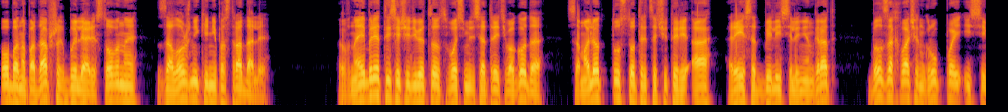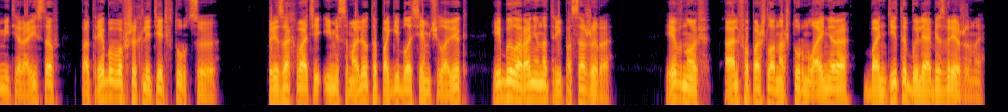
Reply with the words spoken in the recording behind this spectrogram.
оба нападавших были арестованы, заложники не пострадали. В ноябре 1983 года самолет Ту-134А рейс от Тбилиси-Ленинград был захвачен группой из семи террористов, потребовавших лететь в Турцию. При захвате ими самолета погибло семь человек и было ранено три пассажира. И вновь Альфа пошла на штурм лайнера, бандиты были обезврежены.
